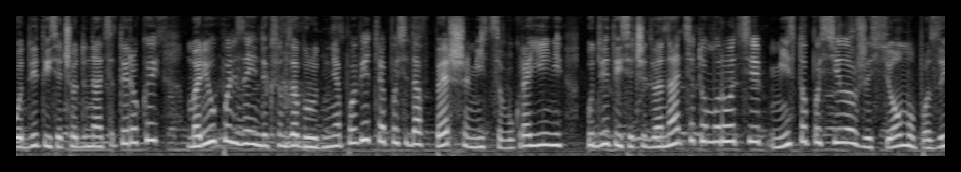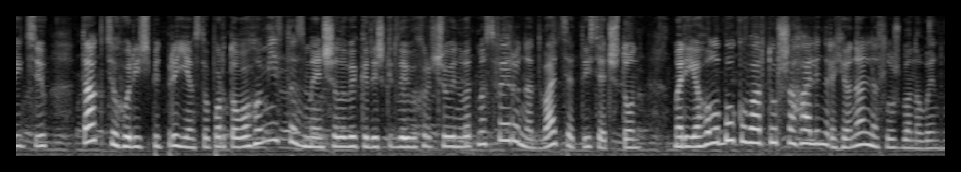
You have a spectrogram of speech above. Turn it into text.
по 2011 роки Маріуполь за індексом забруднення повітря посідав перше місце в Україні. У 2012 році місто посіло вже сьому позицію. Так, цьогоріч підприємство портового міста зменшили викиди шкідливих речовин в атмосферу на 20 тисяч тонн. Марія Голобокова, Артур Шагалін, Регіональна служба новин.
